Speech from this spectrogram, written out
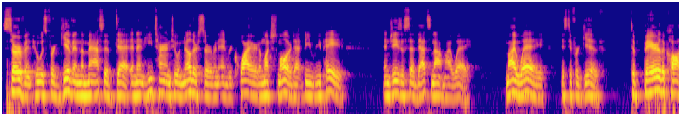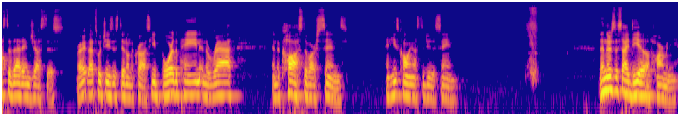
servant who was forgiven the massive debt, and then he turned to another servant and required a much smaller debt be repaid. And Jesus said, That's not my way. My way is to forgive, to bear the cost of that injustice, right? That's what Jesus did on the cross. He bore the pain and the wrath and the cost of our sins. And he's calling us to do the same. Then there's this idea of harmony,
